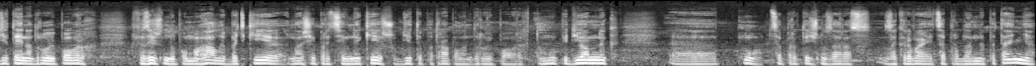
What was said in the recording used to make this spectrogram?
дітей на другий поверх фізично допомагали, батьки, наші працівники, щоб діти потрапили на другий поверх. Тому підйомник е, ну, це практично зараз закриває це проблемне питання.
